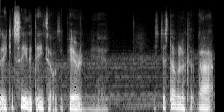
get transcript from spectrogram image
So you can see the details appearing here. Let's just have a look at that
